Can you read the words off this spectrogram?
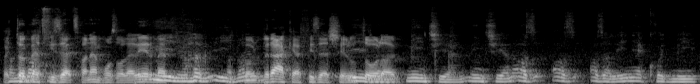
Vagy többet akkor... fizetsz, ha nem hozol el érmet, így van, így akkor van. rá kell fizessél utólag. Van. Nincs ilyen, nincs ilyen. Az, az, az a lényeg, hogy mi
